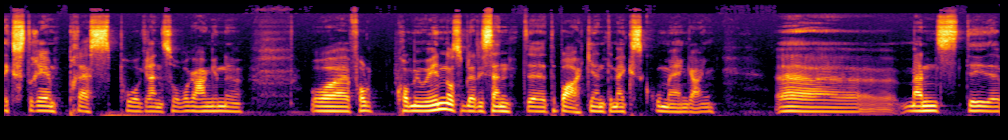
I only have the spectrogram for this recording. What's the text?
ekstremt press på grenseovergangene. Og eh, folk kommer jo inn, og så blir de sendt eh, tilbake igjen til Mexico med en gang. Uh, mens de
